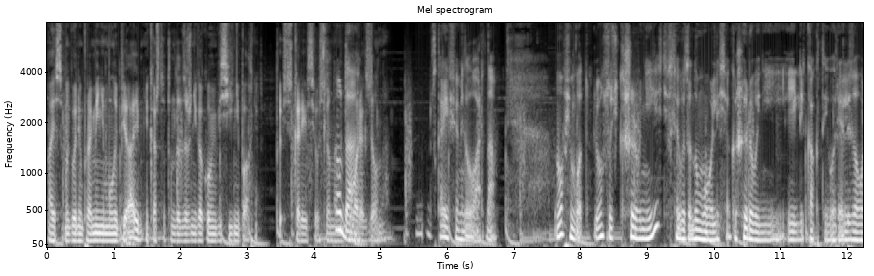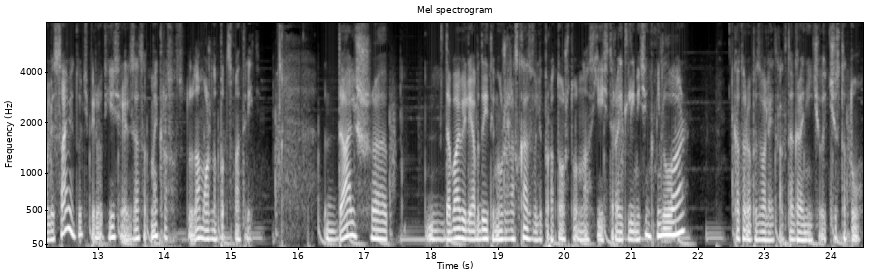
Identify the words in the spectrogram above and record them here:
а если мы говорим про Minimal API, мне кажется, там даже никакого MVC не пахнет. То есть, скорее всего, все на ну, middleware да. сделано. Скорее всего, middleware, да. Ну, в общем, вот, в любом случае, кэширование есть. Если вы задумывались о кэшировании или как-то его реализовывали сами, то теперь вот есть реализация от Microsoft, туда можно подсмотреть. Дальше добавили апдейты, мы уже рассказывали про то, что у нас есть rate limiting middleware, которая позволяет как-то ограничивать частоту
